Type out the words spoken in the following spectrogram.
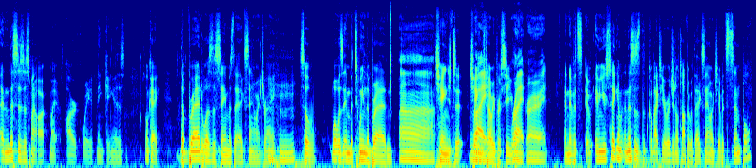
and this is just my art, my art way of thinking is, okay, the bread was the same as the egg sandwich, right? Mm-hmm. So what was in between the bread Uh, changed it, changed Right. how we perceive it. right, right, right. And if it's if, if you take them, and this is go back to your original topic with the egg sandwich. If it's simple,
